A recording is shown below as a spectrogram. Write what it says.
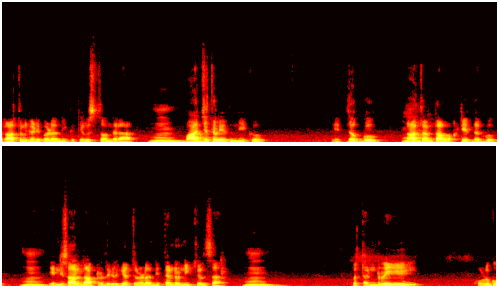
రాత్రులు గడిపాడో నీకు తెలుస్తోందిరా. బాధ్యత లేదు నీకు. దగ్గు. రాత్రంతా ఒకటే దగ్గు. ఎన్నిసార్లు డాక్టర్ దగ్గరికి వెళ్తున్నాడో నీ తండ్రి నీకు తెలుసా? ఒక తండ్రి కొడుకు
